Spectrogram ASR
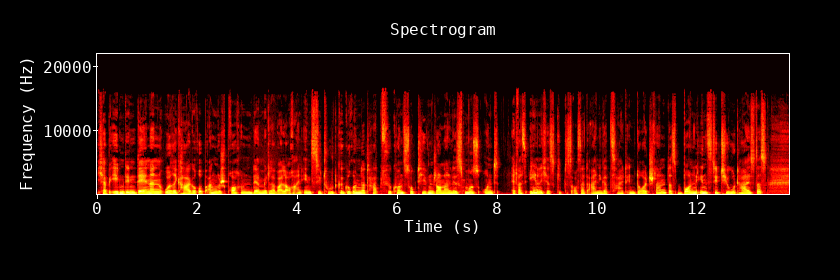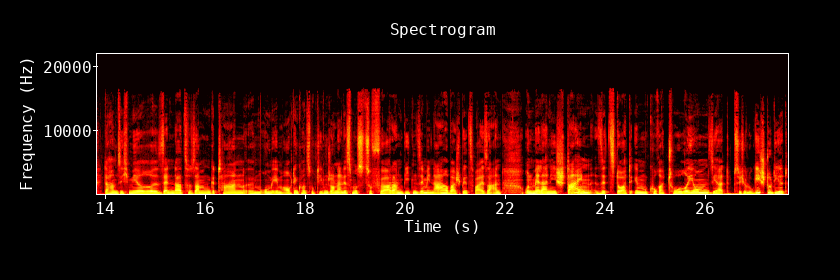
Ich habe eben den Dänen Ulrik Hagerup angesprochen, der mittlerweile auch ein Institut gegründet hat für konstruktiven Journalismus und etwas Ähnliches gibt es auch seit einiger Zeit in Deutschland. Das Bonn-Institut heißt es. Da haben sich mehrere Sender zusammengetan, ähm, um eben auch den konstruktiven Journalismus zu fördern, bieten Seminare beispielsweise an. Und Melanie Stein sitzt dort im Kuratorium. Sie hat Psychologie studiert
